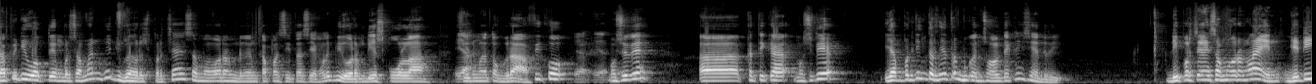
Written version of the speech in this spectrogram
Tapi di waktu yang bersamaan gue juga harus percaya sama orang dengan kapasitas yang lebih. Orang dia sekolah sinematografi kok. Ya, ya, maksudnya eh, ketika maksudnya yang penting ternyata bukan soal teknisnya dari dipercaya sama orang lain. Jadi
